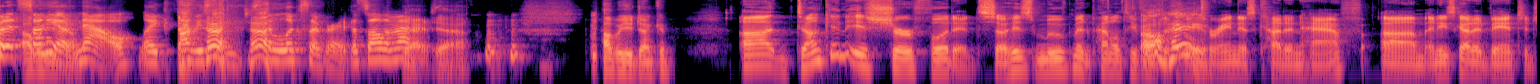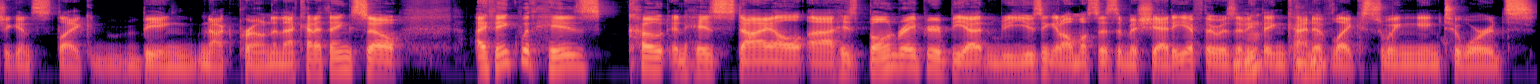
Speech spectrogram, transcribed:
but it's how sunny out now. Like, obviously, I'm just gonna look so great. That's all that yeah, matters. yeah. How about you, Duncan? Uh, Duncan is sure-footed, so his movement penalty for Oh, difficult hey. terrain is cut in half, um, and he's got advantage against like being knocked prone and that kind of thing. So, I think with his coat and his style, uh, his bone rapier would be out and be using it almost as a machete if there was Mhm, anything kind of like swinging towards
